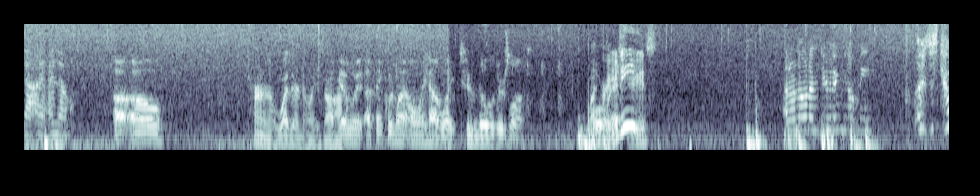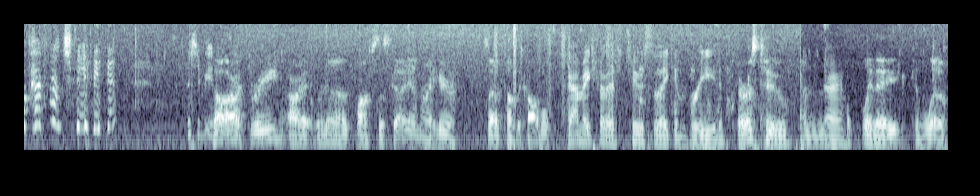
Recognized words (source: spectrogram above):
yeah, I, I know. Uh oh. turning the weather noise off. Okay, wait, I think we might only have like two villagers left. What, are you Already? Got back from training. this should be. No, alright, three. Alright, we're gonna box this guy in right here. So I have tons of cobble. Gotta make sure there's two so they can breed. There is two, and Okay. hopefully they can live.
